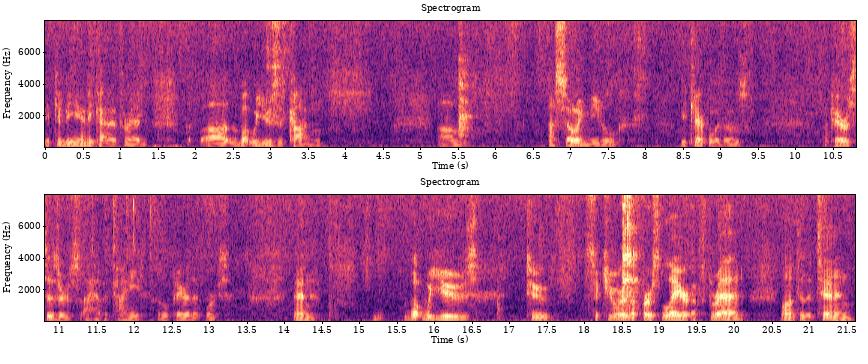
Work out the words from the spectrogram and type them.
it can be any kind of thread. Uh, what we use is cotton. Um, a sewing needle. Be careful with those. A pair of scissors. I have a tiny little pair that works. And what we use to secure the first layer of thread onto the tenon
